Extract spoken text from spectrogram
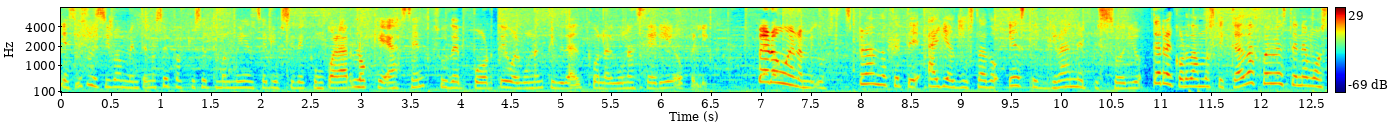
Y así sucesivamente, no sé por qué se toman muy en serio así de comparar lo que hacen, su deporte o alguna actividad con alguna serie o película. Pero bueno amigos, esperando que te haya gustado este gran episodio, te recordamos que cada jueves tenemos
